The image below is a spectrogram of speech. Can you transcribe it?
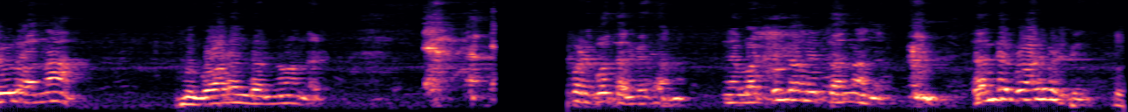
చెవులు అన్నా నువ్వు గోడను తన్ను అన్నాడు. పడిపోతాను కదా నేను పట్టుకుంటాను లేదు అన్నాను తంతే గోడ పడిపోయింది.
